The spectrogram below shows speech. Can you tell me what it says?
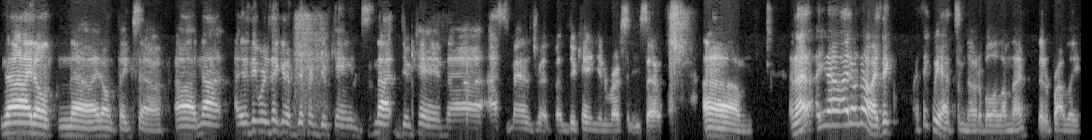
No, I don't. No, I don't think so. Uh, not. I think we're thinking of different Duquesnes, not Duquesne uh, Asset Management, but Duquesne University. So, um, and I, you know, I don't know. I think I think we had some notable alumni that are probably a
